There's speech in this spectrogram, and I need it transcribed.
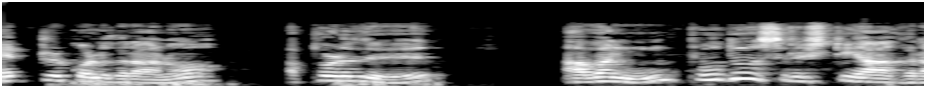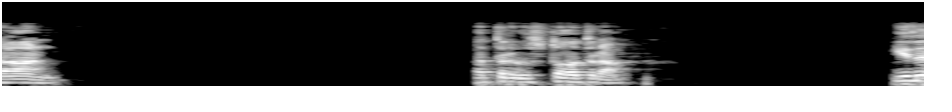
ஏற்றுக்கொள்கிறானோ அப்பொழுது அவன் புது சிருஷ்டி ஆகிறான் கத்தருக்கு ஸ்தோத்திரம். இத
